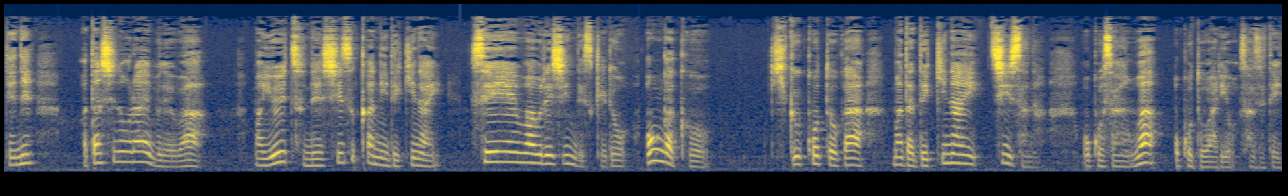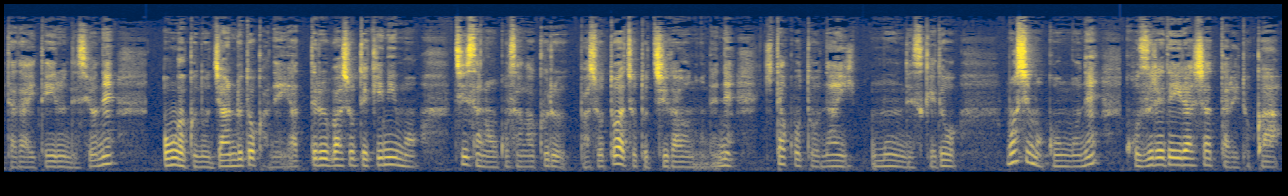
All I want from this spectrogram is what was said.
でね私のライブでは、まあ、唯一ね静かにできない声援は嬉しいんですけど音楽を聴くことがまだできない小さなお子さんはお断りをさせていただいているんですよね。音楽のジャンルとかねやってる場所的にも小さなお子さんが来る場所とはちょっと違うのでね来たことない思うんですけどもしも今後ね子連れでいらっしゃったりとか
